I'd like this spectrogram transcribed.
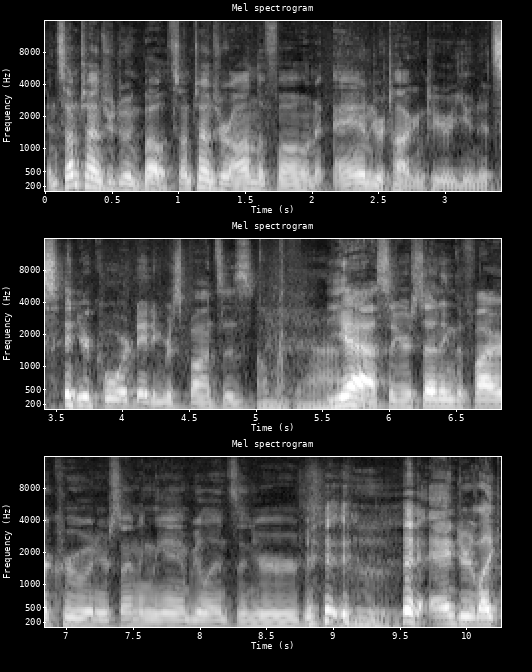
and sometimes you're doing both. Sometimes you're on the phone and you're talking to your units and you're coordinating responses. Oh my god. Yeah, so you're sending the fire crew and you're sending the ambulance and you're and you're like,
